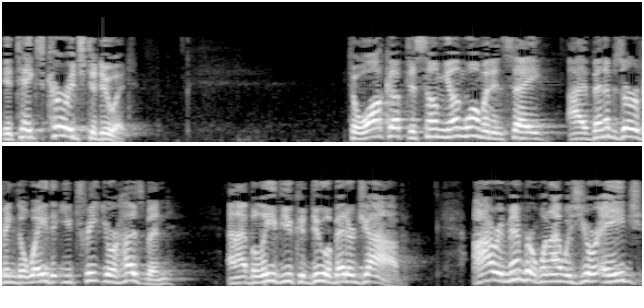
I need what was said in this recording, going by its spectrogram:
It takes courage to do it. To walk up to some young woman and say, I've been observing the way that you treat your husband, and I believe you could do a better job. I remember when I was your age,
